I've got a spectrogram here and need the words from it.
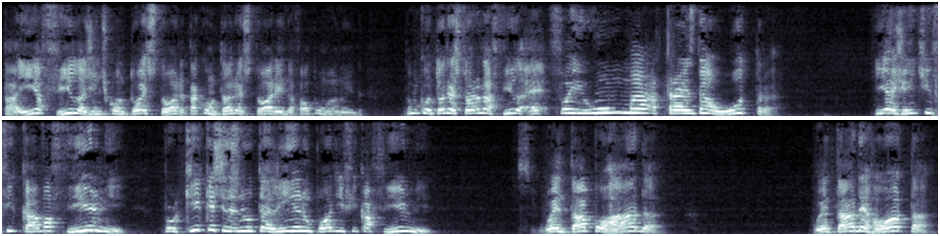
Tá aí a fila, a gente contou a história, tá contando a história ainda, falta um ano ainda. Estamos contando a história da fila. É, foi uma atrás da outra. E a gente ficava firme. Por que, que esses Nutelinha não podem ficar firme? Aguentar a porrada. Aguentar a derrota.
